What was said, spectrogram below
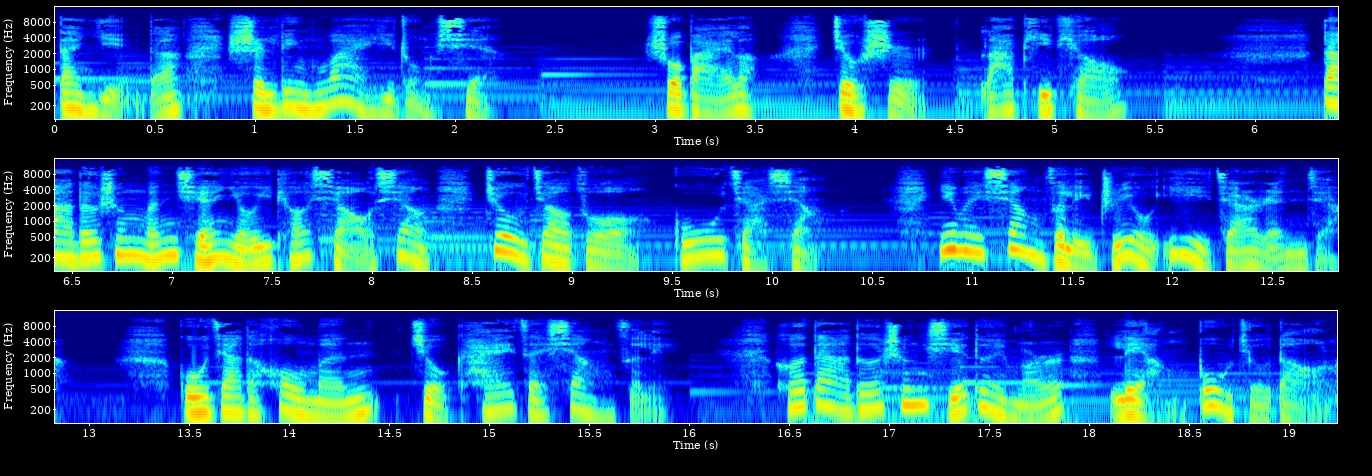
但引的是另外一种线，说白了就是拉皮条。大德生门前有一条小巷，就叫做姑家巷，因为巷子里只有一家人家，姑家的后门就开在巷子里，和大德生斜对门两步就到了。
